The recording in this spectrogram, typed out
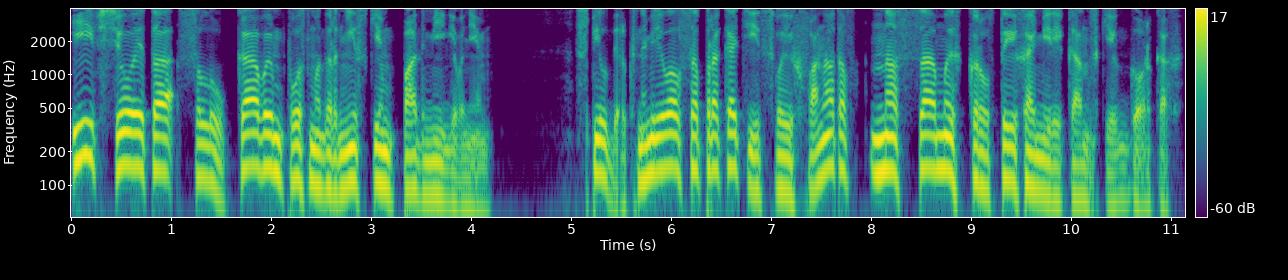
и все это с лукавым постмодернистским подмигиванием. Спилберг намеревался прокатить своих фанатов на самых крутых американских горках.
